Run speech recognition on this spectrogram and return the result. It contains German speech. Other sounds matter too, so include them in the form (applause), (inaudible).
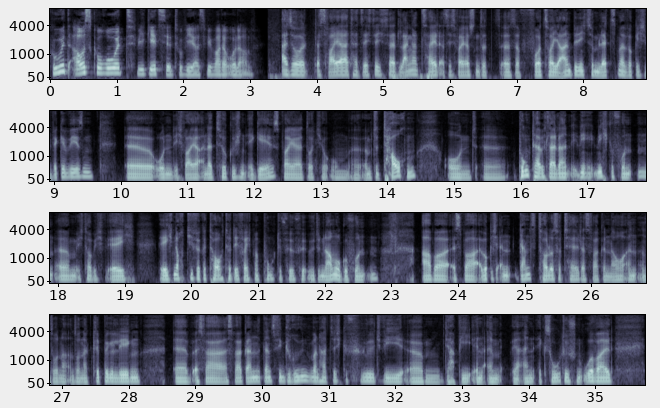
Gut ausgeruht. Wie geht's dir, Tobias? Wie war der Urlaub? Also, das war ja tatsächlich seit langer Zeit, also ich war ja schon seit, also vor zwei Jahren bin ich zum letzten Mal wirklich weg gewesen. Äh, und ich war ja an der türkischen Ägäis, war ja dort ja um, äh, um zu tauchen. Und äh, Punkte habe ich leider nicht gefunden. Ähm, ich glaube, ich wäre ich, wär ich noch tiefer getaucht, hätte ich vielleicht mal Punkte für, für Dynamo gefunden. Aber es war wirklich ein ganz tolles Hotel. Das war genau an, an, so, einer, an so einer Klippe gelegen. Äh, es war, es war ganz, ganz viel Grün. Man hat sich gefühlt wie, ähm, ja, wie in einem, ja, einem exotischen Urwald.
